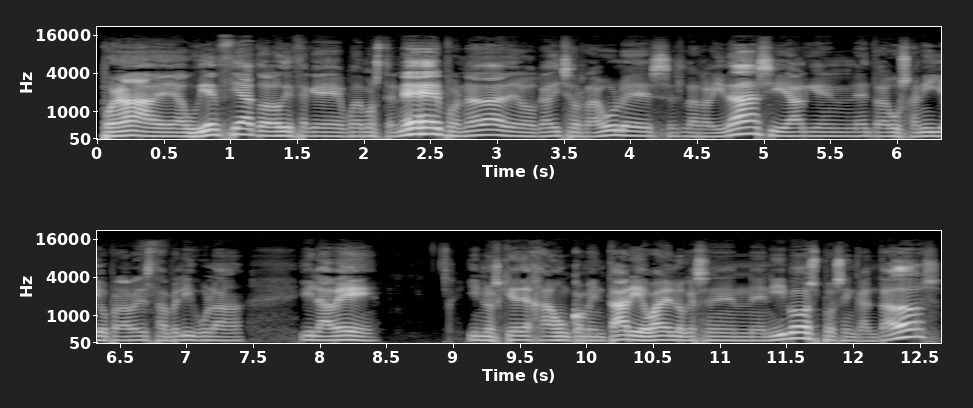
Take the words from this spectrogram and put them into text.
Pues nada, eh, audiencia, toda la audiencia que podemos tener, pues nada, de lo que ha dicho Raúl es, es la realidad. Si a alguien le entra el gusanillo para ver esta película y la ve y nos quiere dejar un comentario, ¿vale? Lo que es en en Ivos, pues encantados.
